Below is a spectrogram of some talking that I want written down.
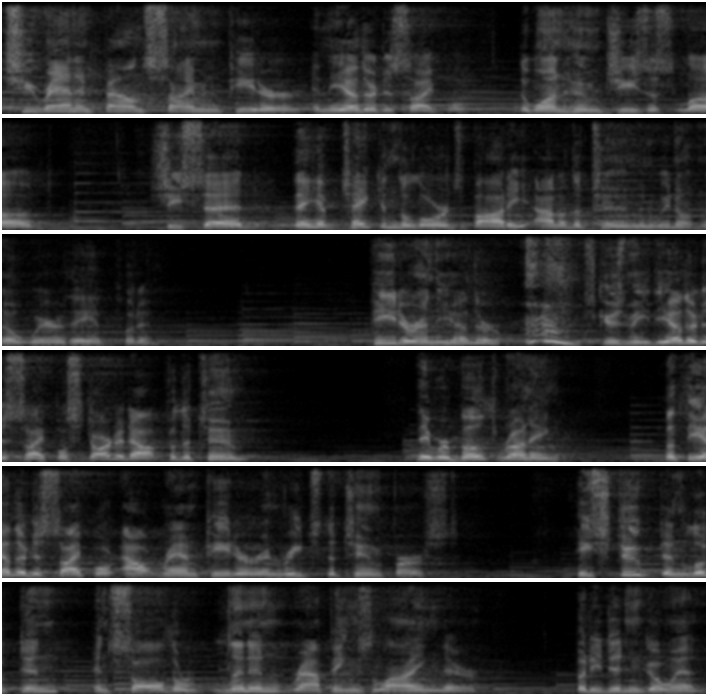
She ran and found Simon Peter and the other disciple, the one whom Jesus loved. She said, They have taken the Lord's body out of the tomb, and we don't know where they have put him. Peter and the other, excuse me, the other disciple started out for the tomb. They were both running, but the other disciple outran Peter and reached the tomb first. He stooped and looked in and saw the linen wrappings lying there, but he didn't go in.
